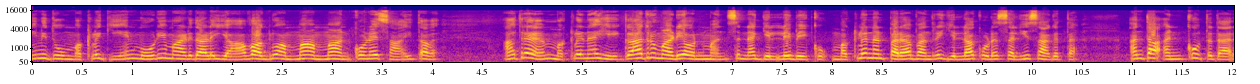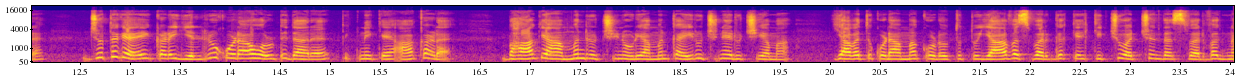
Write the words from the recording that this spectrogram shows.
ಏನಿದು? ಮಕ್ಳಿಗೆ ಏನು ಮೋಡಿ ಮಾಡಿದಾಳೆ? ಯಾವಾಗಲೂ ಅಮ್ಮ ಅಮ್ಮ ಅಂದ್ಕೊಂಡೇ ಸಾಯ್ತವೆ. ಆದರೆ ಮಕ್ಕಳನ್ನ ಹೇಗಾದರೂ ಮಾಡಿ ಅವ್ರ ಮನಸ್ಸನ್ನು ಗೆಲ್ಲೇಬೇಕು. ಮಕ್ಕಳು ನನ್ನ ಪರ ಬಂದರೆ ಎಲ್ಲ ಕೂಡ ಸಲೀಸಾಗುತ್ತೆ ಅಂತ ಅನ್ಕೋತಿದ್ದಾರೆ ಜೊತೆಗೆ ಈ ಕಡೆ ಎಲ್ಲರೂ ಕೂಡ ಹೊರಟಿದ್ದಾರೆ ಪಿಕ್ನಿಕ್ಗೆ ಆ ಕಡೆ. ಭಾಗ್ಯ ಅಮ್ಮನ ರುಚಿ ನೋಡಿ, ಅಮ್ಮನ ಕೈ ರುಚಿನೇ ರುಚಿ ಅಮ್ಮ. ಯಾವತ್ತು ಕೂಡ ಅಮ್ಮ ಕೊಡೋ ತುತ್ತು, ಯಾವ ಸ್ವರ್ಗಕ್ಕೆ ಕಿಚ್ಚು ಅಚ್ಚಂದ ಸ್ವರ್ವಜ್ಞ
